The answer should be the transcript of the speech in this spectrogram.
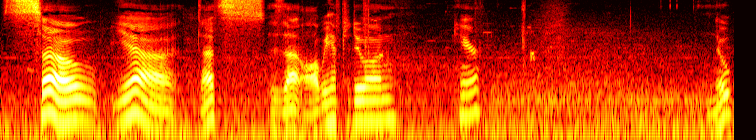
So, yeah, that's... Is that all we have to do on here? Nope.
